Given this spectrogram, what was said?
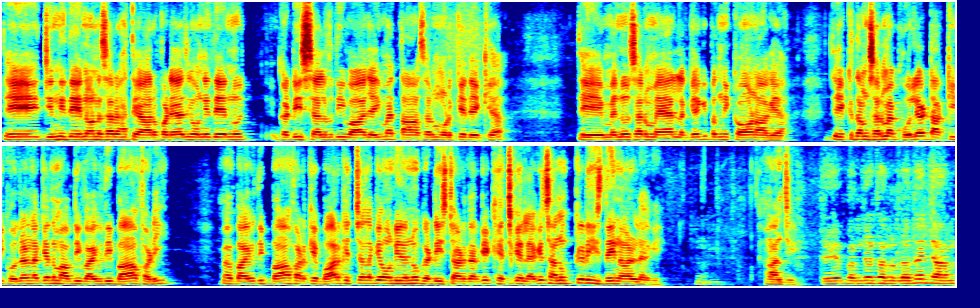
ਤੇ ਜਿੰਨੀ ਦੇਰ ਨੂੰ ਉਹਨੇ ਸਰ ਹਥਿਆਰ ਫੜਿਆ ਸੀ ਉਨੀ ਦੇਰ ਨੂੰ ਗੱਡੀ ਸੈਲਫ ਦੀ ਆਵਾਜ਼ ਆਈ ਮੈਂ ਤਾਂ ਸਰ ਮੁੜ ਕੇ ਦੇਖਿਆ। ਤੇ ਮੈਨੂੰ ਸਰ ਮੈਂ ਲੱਗਿਆ ਕਿ ਪਤਾ ਨਹੀਂ ਕੌਣ ਆ ਗਿਆ। ਤੇ ਇੱਕਦਮ ਸਰ ਮੈਂ ਖੋਲਿਆ ਟਾਕੀ ਖੋਲਣ ਲੱਗਿਆ ਤੇ ਮੈਂ ਆਪਦੀ ਵਾਈਫ ਦੀ ਬਾਹ ਫੜੀ। ਮੈਂ ਵਾਈਫ ਦੀ ਬਾਹ ਫੜ ਕੇ ਬਾਹਰ ਖਿੱਚਣ ਲੱਗਿਆ ਉਨੀ ਦੇਰ ਨੂੰ ਗੱਡੀ ਸਟਾਰਟ ਕਰਕੇ ਖਿੱਚ ਕੇ ਲੈ ਗਏ ਸਾਨੂੰ ਘੜੀਸ ਦੇ ਨਾਲ ਲੈ ਗਏ। ਹਾਂਜੀ। ਤੇ ਬੰਦੇ ਤੁਹਾਨੂੰ ਲੱਗਦਾ ਜਾਣ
